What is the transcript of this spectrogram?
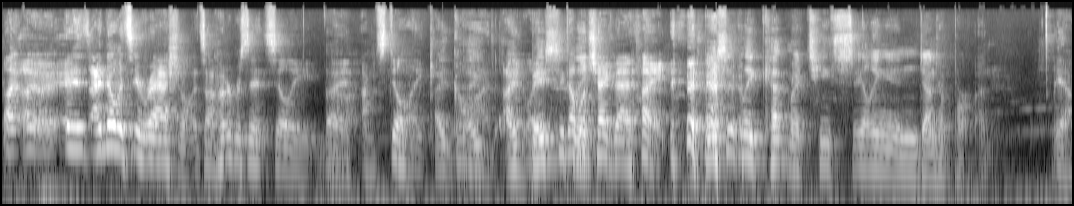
I, I, it's, I know it's irrational. It's 100 percent silly, but I'm still like, I- God, I- I like, basically- double check that height. Basically, cut my teeth sailing in downtown Portland. yeah.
